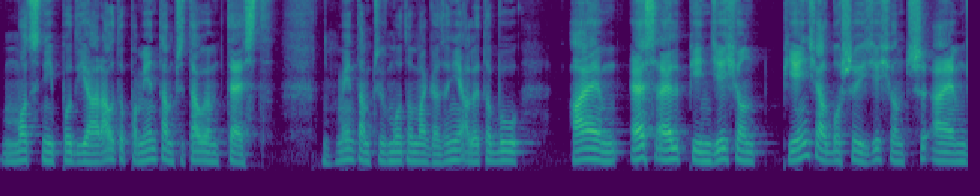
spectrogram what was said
mocniej podjarał, to pamiętam, czytałem test. Nie pamiętam, czy w motomagazynie, ale to był AM SL55 albo 63 AMG.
